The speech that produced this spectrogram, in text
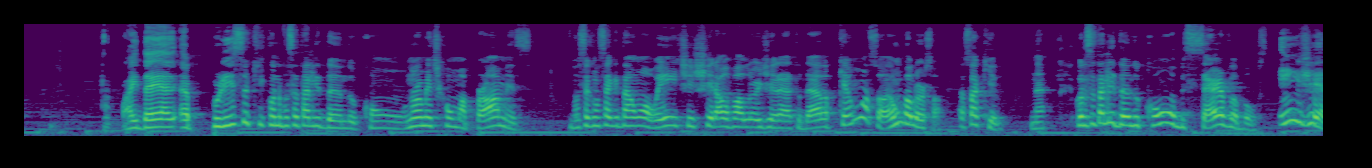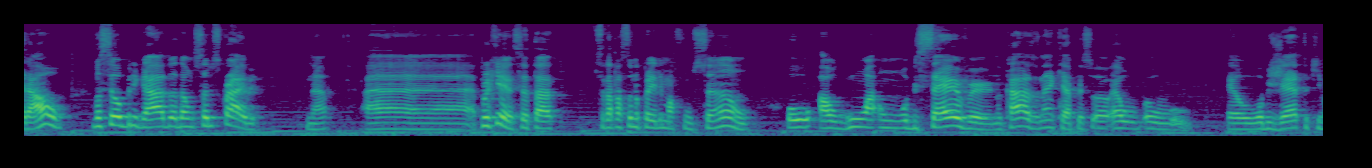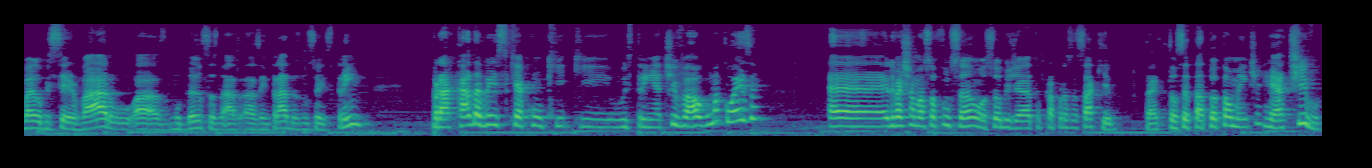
a ideia é por isso que quando você está lidando com, normalmente com uma promise, você consegue dar um await e tirar o valor direto dela, porque é uma só, é um valor só, é só aquilo, né? Quando você está lidando com observables, em geral, você é obrigado a dar um subscribe, né? É... Por quê? Você está você tá passando para ele uma função ou algum um observer, no caso, né? Que é a pessoa é o, o é o objeto que vai observar o, as mudanças, as, as, entradas no seu string. Para cada vez que, a, que, que o string ativar alguma coisa, é, ele vai chamar sua função ou seu objeto para processar aquilo. Tá? Então você está totalmente reativo.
